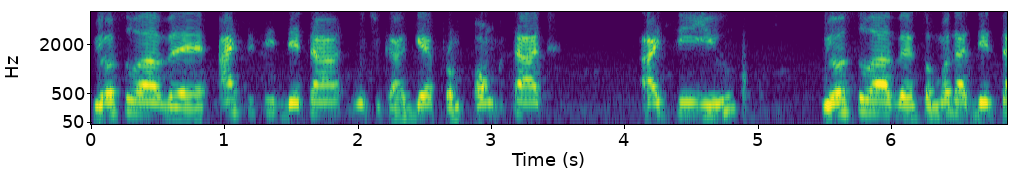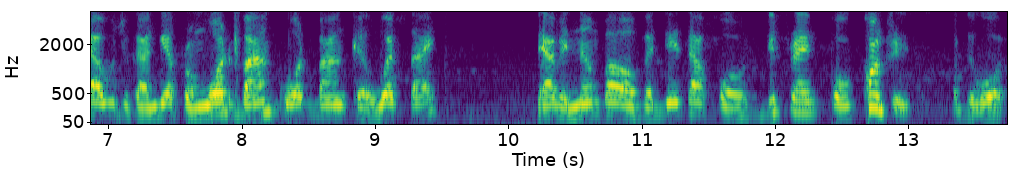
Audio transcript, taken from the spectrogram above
We also have uh, ICT data, which you can get from UNCTAD, ITU. We also have uh, some other data which you can get from World Bank, World Bank uh, website. They have a number of uh, data for different for countries of the world.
